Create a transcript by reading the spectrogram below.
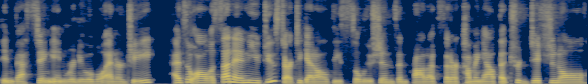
investing in renewable energy. And so all of a sudden, you do start to get all these solutions and products that are coming out that traditional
